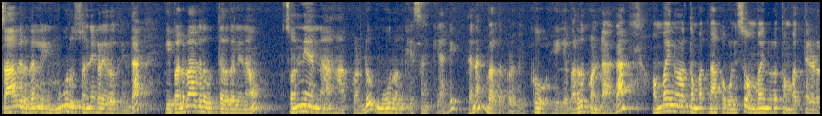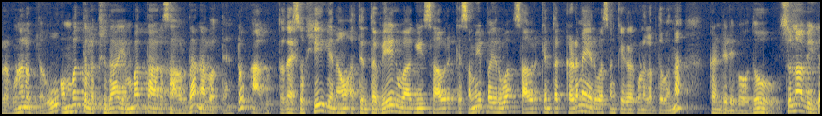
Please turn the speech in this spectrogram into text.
ಸಾವಿರದಲ್ಲಿ ಮೂರು ಸೊನ್ನೆಗಳಿರೋದ್ರಿಂದ ಈ ಬಲಭಾಗದ ಉತ್ತರದಲ್ಲಿ ನಾವು ಸೊನ್ನೆಯನ್ನು ಹಾಕ್ಕೊಂಡು ಮೂರು ಅಂಕೆ ಸಂಖ್ಯೆಯಾಗಿ ಇದನ್ನು ಬರೆದುಕೊಳ್ಬೇಕು. ಹೀಗೆ ಬರೆದುಕೊಂಡಾಗ ಒಂಬೈನೂರ ತೊಂಬತ್ನಾಲ್ಕು ಗುಣಿಸು ಒಂಬೈನೂರ ತೊಂಬತ್ತೆರಡರ ಗುಣಲಬ್ಧವು ಒಂಬತ್ತು ಲಕ್ಷದ ಎಂಬತ್ತಾರು ಸಾವಿರದ ನಲವತ್ತೆಂಟು ಆಗುತ್ತದೆ. ಸೊ ಹೀಗೆ ನಾವು ಅತ್ಯಂತ ವೇಗವಾಗಿ ಸಾವಿರಕ್ಕೆ ಸಮೀಪ ಇರುವ, ಸಾವಿರಕ್ಕಿಂತ ಕಡಿಮೆ ಇರುವ ಸಂಖ್ಯೆಗಳ ಗುಣಲಬ್ಧವನ್ನು ಕಂಡುಹಿಡಿಬಹುದು ಸೊ ನಾವೀಗ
